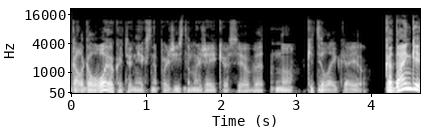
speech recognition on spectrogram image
Gal galvoju, kad jo niekas nepažįsta mažaikiuose jau, bet, nu, kiti laikai jau. Kadangi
